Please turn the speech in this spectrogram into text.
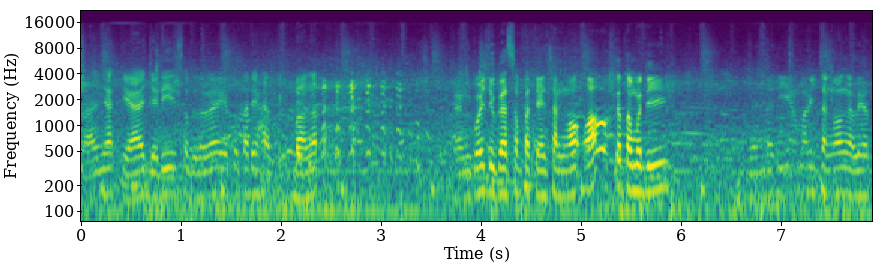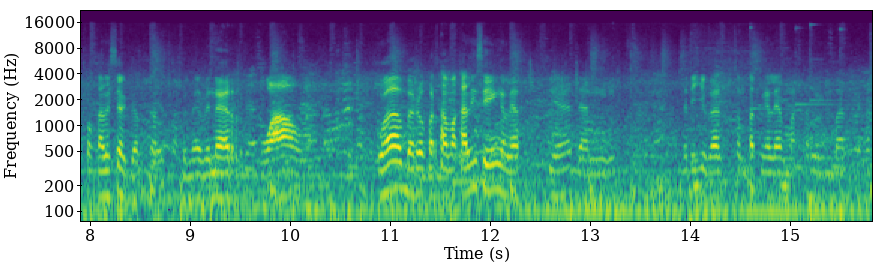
Banyak ya, jadi sebetulnya itu tadi hati banget. Dan gue juga sempat yang cengok, oh ketemu di dan tadi yang paling cengok ngelihat vokalisnya Gapter bener-bener wow gue baru pertama kali sih ngeliat dia dan tadi juga sempat ngeliat Master Limbat kan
